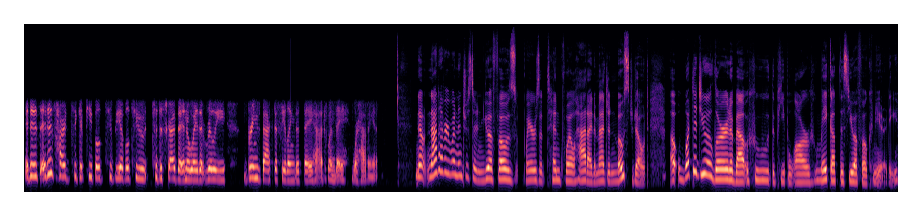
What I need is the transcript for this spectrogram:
it is it is hard to get people to be able to to describe it in a way that really brings back the feeling that they had when they were having it now, not everyone interested in UFOs wears a tinfoil hat. I'd imagine most don't. Uh, what did you learn about who the people are who make up this UFO community?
